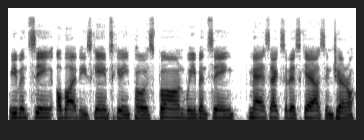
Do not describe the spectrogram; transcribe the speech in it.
we've been seeing a lot of these games getting postponed, we've been seeing mass exodus chaos in general.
